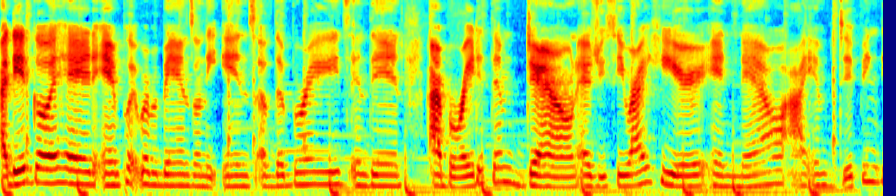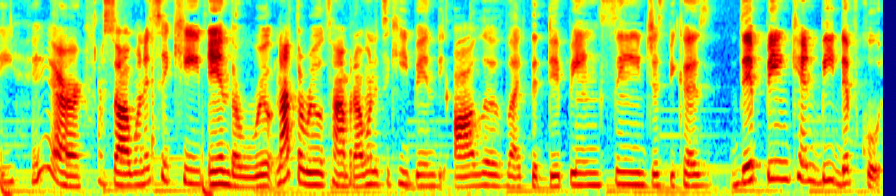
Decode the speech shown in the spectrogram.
I did go ahead and put rubber bands on the ends of the braids and then I braided them down as you see right here. And now I am dipping the hair. So I wanted to keep in the real, not the real time, but I wanted to keep in the olive, like the dipping scene just because dipping can be difficult.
